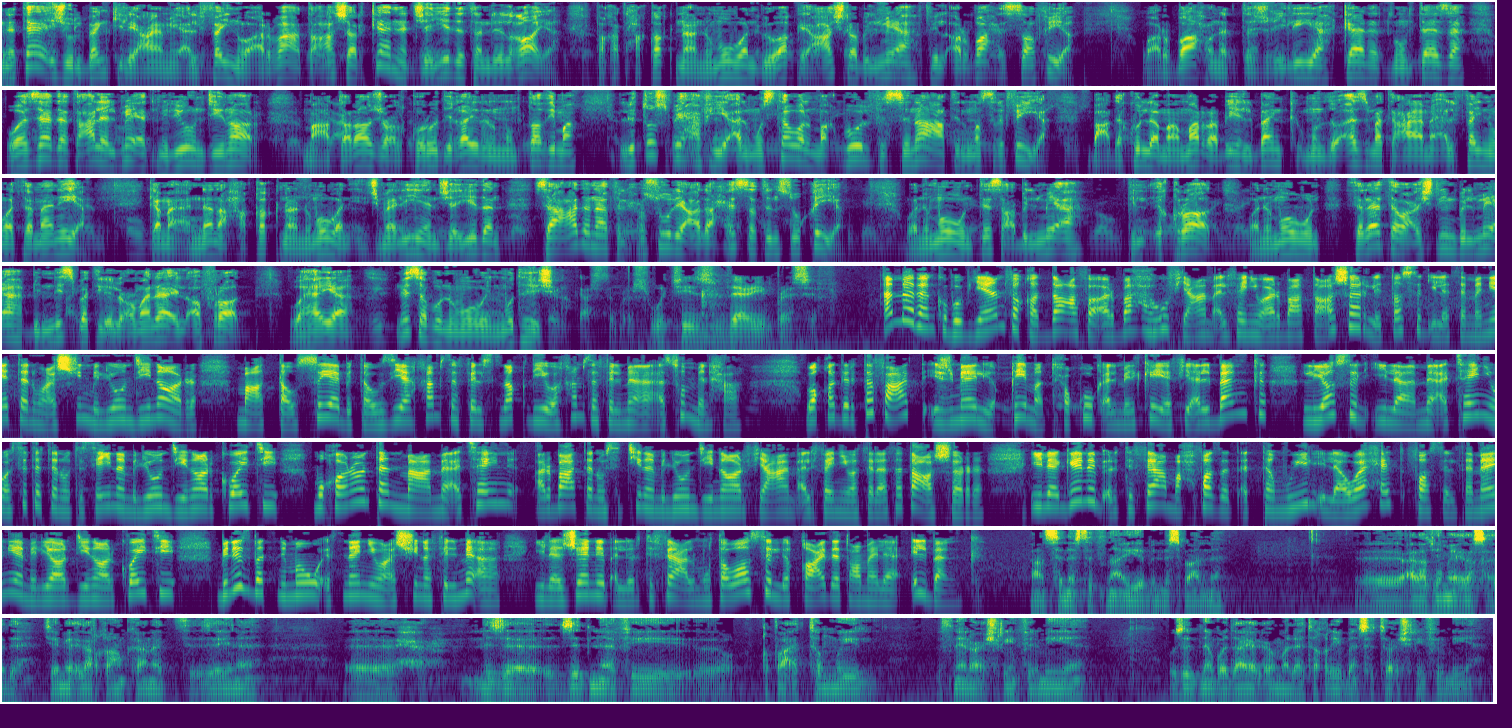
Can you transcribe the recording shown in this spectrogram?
نتائج البنك لعام 2014 كانت جيدة للغاية فقد حققنا نموا بواقع 10% في الأرباح الصافية وأرباحنا التشغيلية كانت ممتازة وزادت على المئة مليون دينار مع تراجع القروض غير المنتظمة لتصبح في المستوى المقبول في الصناعة المصرفية بعد كل ما مر به البنك منذ أزمة عام 2008 كما أننا حققنا نموا إجماليا جيدا ساعدنا في الحصول على حصة سوقية ونمو 9% في الإقراض ونمو 23% بالنسبة للعملاء الأفراد وهي نسب نمو مدهشة. أما بنك بوبيان فقد ضاعف أرباحه في عام 2014 لتصل إلى 28 مليون دينار مع التوصية بتوزيع 5 فلس نقدي و5% أسهم منحة وقد ارتفعت إجمالي قيمة حقوق الملكية في البنك ليصل إلى 296 مليون دينار كويتي مقارنة مع 264 مليون دينار في عام 2013 إلى جانب ارتفاع محفظة التمويل إلى 1.8 مليار دينار كويتي بنسبة نمو 22 إلى جانب الارتفاع المتواصل لقاعدة عملاء البنك. كانت سنة استثنائية بالنسبة لنا. آه، على جميع الأصعدة. جميع الأرقام كانت زينة. آه، زدنا في آه، قطاع التمويل ب 22% وزدنا بدايع العملاء تقريبا 26%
